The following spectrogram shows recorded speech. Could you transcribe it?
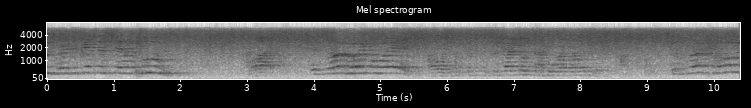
moon. Where'd you get this shampoo? What? It's not going away. Oh, it's not just the projectile now. What was it? It's not going.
